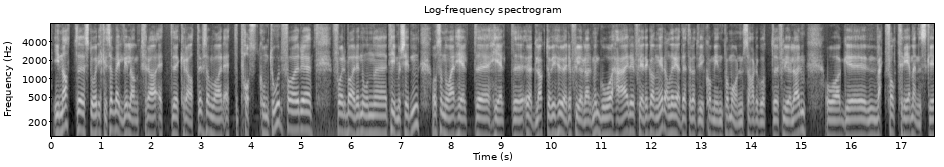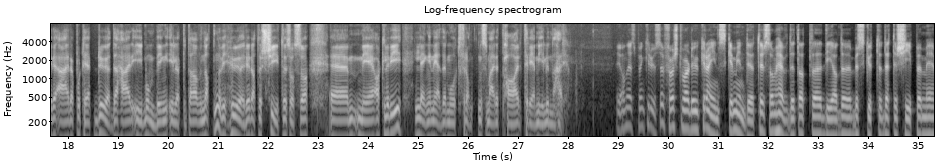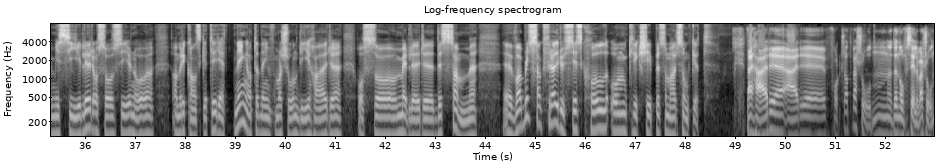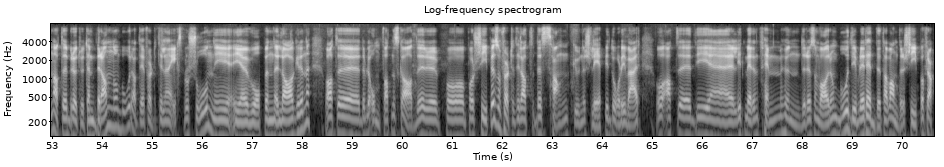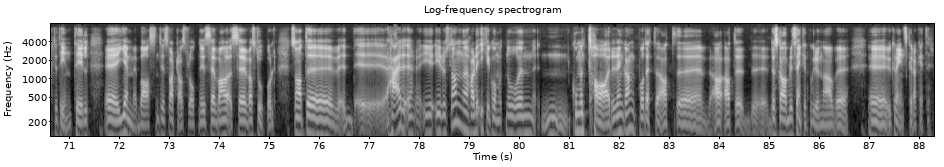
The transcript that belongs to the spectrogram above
i, natt. Står ikke så veldig langt fra et krater som var et postkontor for, for bare noen timer siden, og som nå er helt, eh, helt eh, ødelagt. Og Vi hører flyalarmen gå her flere ganger. Allerede etter at vi kom inn på morgenen, så har det gått flyalarm. Og i hvert fall tre mennesker er rapportert døde her i bombing i løpet av natten. Og vi hører at det skytes også med artilleri lenger nede mot fronten, som er et par-tre mil unna her. Jan Espen Kruse, først var det ukrainske myndigheter som hevdet at eh, de hadde beskutt dette skipet med missiler, og så sier nå amerikansk etterretning at den informasjonen de har eh, også melder det samme. Eh, hva blir sagt fra russisk hold om krigsskipet som har sunket? Nei, Her eh, er eh, fortsatt versjonen, den offisielle versjonen at det brøt ut en brann om bord. At det førte til en eksplosjon i, i våpenlagrene. Og at eh, det ble omfattende skader på, på, skipet som førte til at det sank under slep i dårlig vær. Og at de litt mer enn 500 som var om bord, ble reddet av andre skip og fraktet inn til hjemmebasen til Svartehavsflåten i Sevastopol. Sånn at her i, i Russland har det ikke kommet noen kommentarer engang på dette at, eh, at eh, det skal bli senket pga. Uh, ukrainske raketter.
